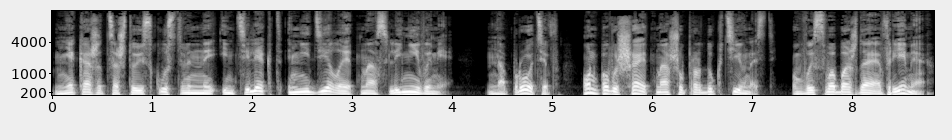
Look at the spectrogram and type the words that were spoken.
Мне кажется, что искусственный интеллект не делает нас ленивыми. Напротив, он повышает нашу продуктивность. Высвобождая время,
